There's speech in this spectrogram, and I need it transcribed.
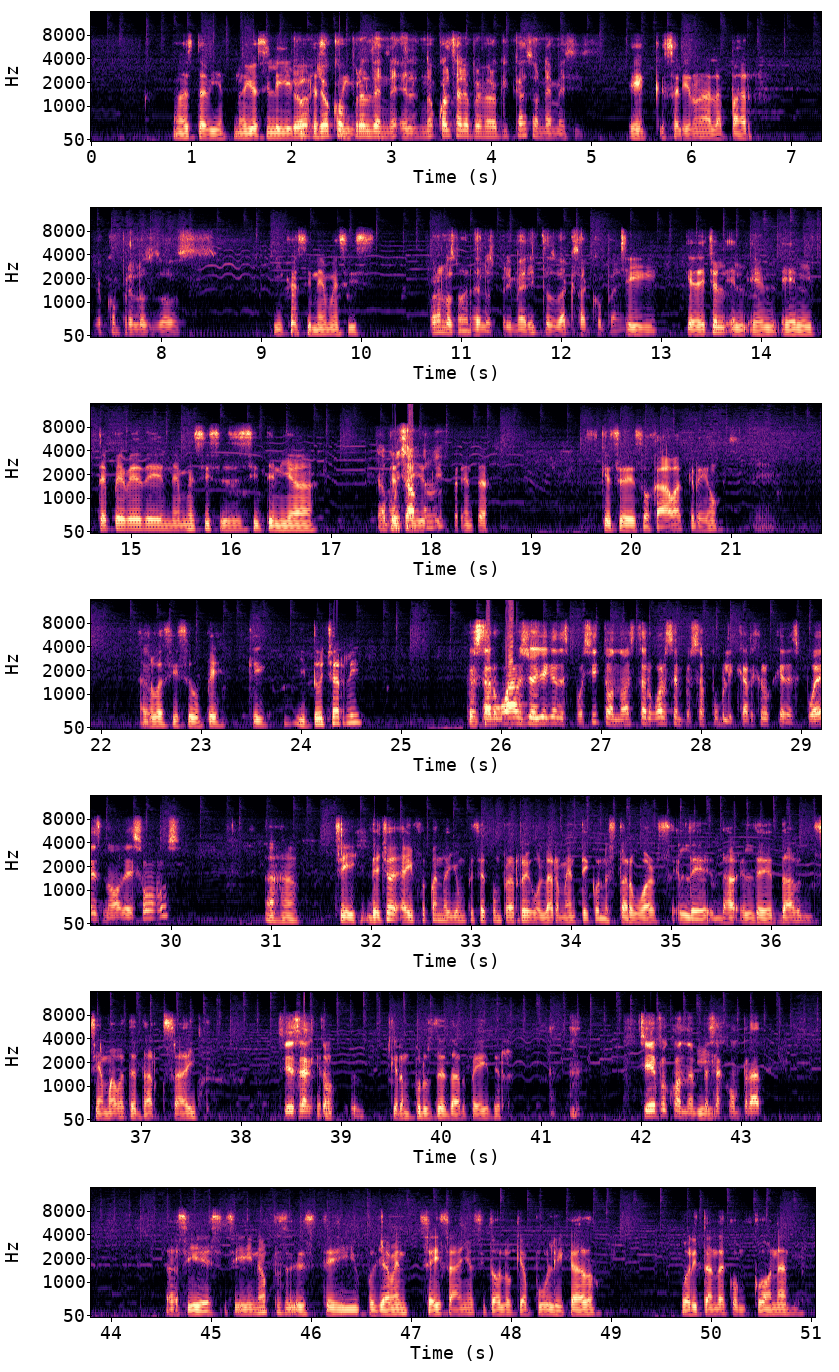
No, está bien. No, yo sí leí el Yo, Kikas yo 3, compré el de... El, no, ¿Cuál salió primero, Kikas o Nemesis? Eh, que salieron a la par, Yo compré los dos. Y Nemesis. Fueron los Ahora. de los primeritos, ¿va? Que sacó Panini. Sí, que de hecho el, el, el- el TPB de Nemesis, ese sí tenía detalles diferentes. Que se deshojaba, creo. Algo así supe. Que, ¿Y tú, Charlie? Pues Star Wars yo llegué despuesito, ¿no? Star Wars empezó a publicar creo que después, ¿no? De esos. Ajá. Sí, de hecho ahí fue cuando yo empecé a comprar regularmente con Star Wars. El de, Dar- el de Dark, se llamaba The Dark Side, Sí, que eran, exacto. que eran puros de Darth Vader. Sí, fue cuando Sí. empecé a comprar. Así es, sí, no, pues este, y pues ya ven seis años y todo lo que ha publicado. Ahorita anda con Conan.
